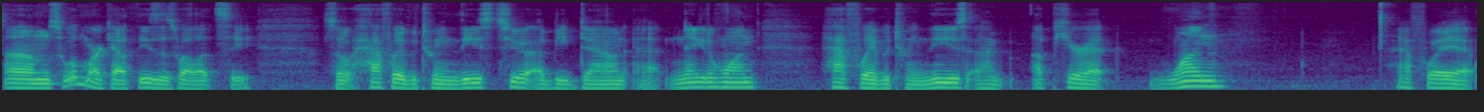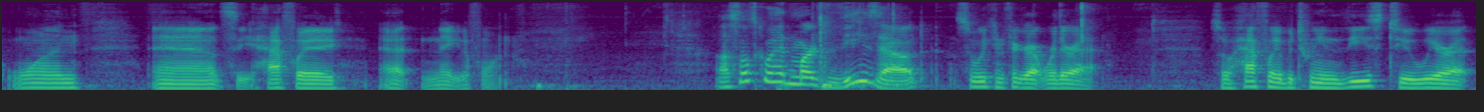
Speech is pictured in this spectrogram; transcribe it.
Um, so we'll mark out these as well. Let's see. So halfway between these two, I'd be down at negative 1. Halfway between these, I'm up here at 1. Halfway at 1. And let's see, halfway at negative 1. Uh, so let's go ahead and mark these out so we can figure out where they're at. So halfway between these two, we are at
